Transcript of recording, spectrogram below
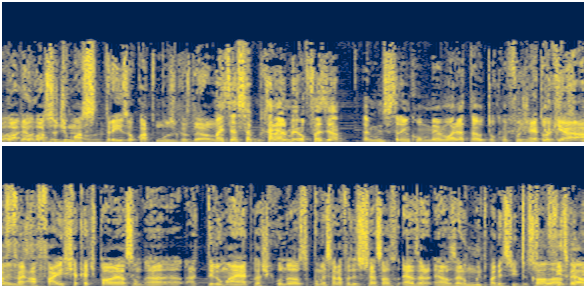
eu- Eu gosto Cat de umas Power. três ou quatro músicas dela. Mas essa, caramba, eu fazia. É muito estranho como memória tá, eu tô confundindo É porque a, a Faixa e a Cat Power, elas são, a- a- a- teve uma época, acho que quando elas começaram a fazer sucesso, elas, elas, elas eram muito parecidas. Tipo, a fisicamente.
